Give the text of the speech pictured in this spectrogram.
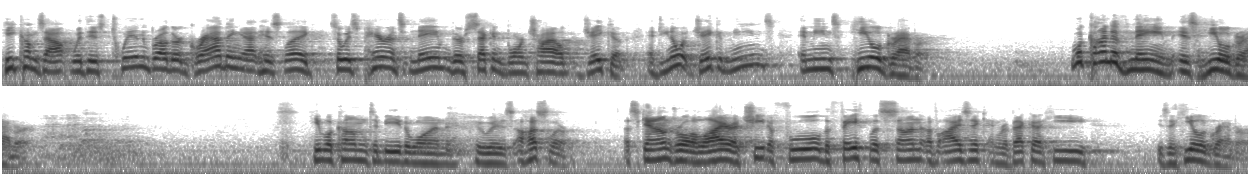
he comes out with his twin brother grabbing at his leg. So his parents name their second born child Jacob. And do you know what Jacob means? It means heel grabber. What kind of name is heel grabber? he will come to be the one who is a hustler, a scoundrel, a liar, a cheat, a fool, the faithless son of Isaac and Rebekah. He is a heel grabber.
